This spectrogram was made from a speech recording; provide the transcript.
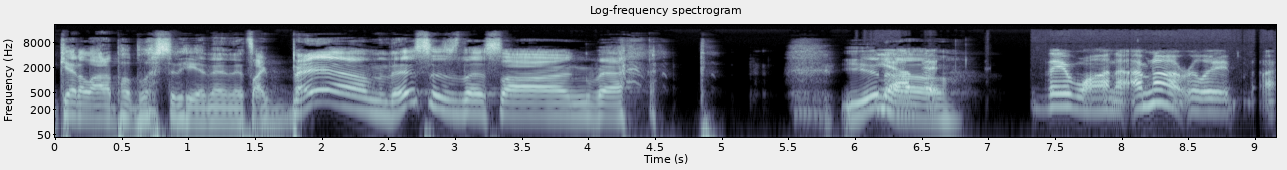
get a lot of publicity and then it's like, bam! This is the song that you Yeah, know. They won. I'm not really I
